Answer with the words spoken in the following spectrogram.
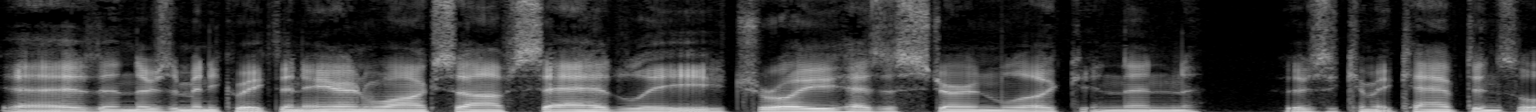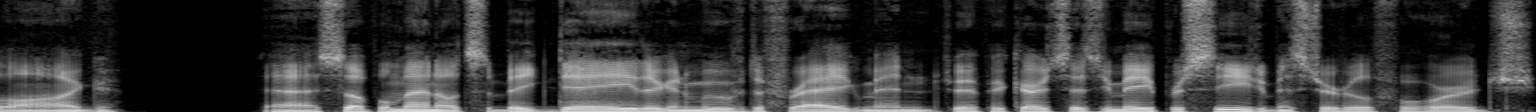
Uh, then there's a mini quake. Then Aaron walks off sadly. Troi has a stern look, and then there's a captain's log. Uh, supplemental. It's a big day. They're going to move the fragment. Uh, Picard says, You may proceed, Mr. LaForge.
